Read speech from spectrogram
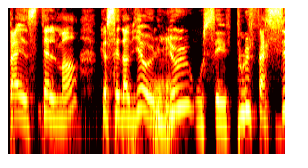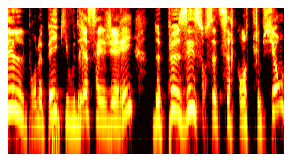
pèse tellement que c'est devient un mhm. lieu où c'est plus facile pour le pays qui voudrait s'ingérer de peser sur cette circonscription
